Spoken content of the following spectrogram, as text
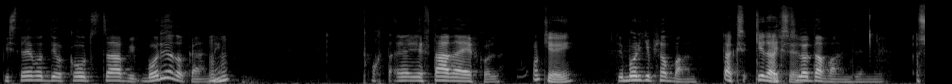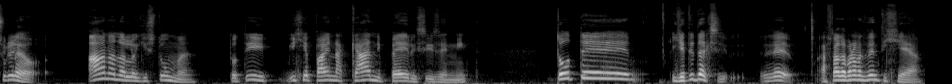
πιστεύω ότι ο coach Τσάβη μπορεί να το κάνει, Μμμ. Οχτα- ε, εφτάδα εύκολα. Οκ. Και μπορεί και πιο πάνω. Εντάξει, Έχει κοίταξε. ψηλό ταβάνι, δεν είναι. Σου λέω, αν αναλογιστούμε το τι είχε πάει να κάνει πέρυσι η Zenit, τότε. Γιατί εντάξει, δε, αυτά τα πράγματα δεν είναι τυχαία.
